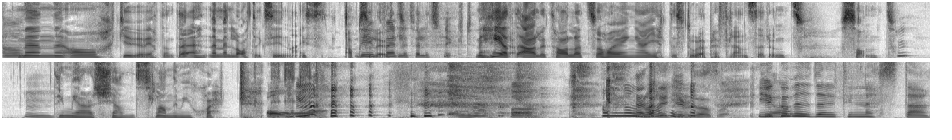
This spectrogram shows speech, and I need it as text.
Ja. Men, åh gud jag vet inte. Nej men latex är ju nice, Det absolut. är väldigt, väldigt snyggt. Men helt ärligt talat så har jag inga jättestora preferenser runt sånt. Mm. Det är mer känslan i min stjärt. Åh. Ja. Herregud alltså. Vi Ja. går vidare till nästa.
